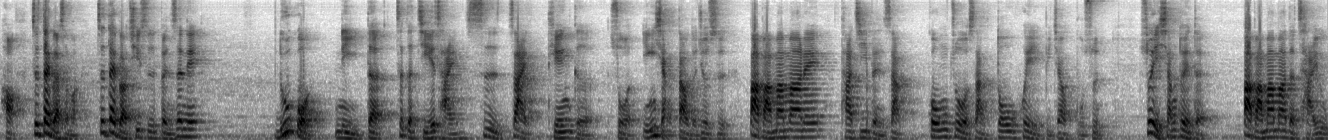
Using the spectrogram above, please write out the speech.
好，这代表什么？这代表其实本身呢，如果你的这个劫财是在天格所影响到的，就是。爸爸妈妈呢，他基本上工作上都会比较不顺，所以相对的，爸爸妈妈的财务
